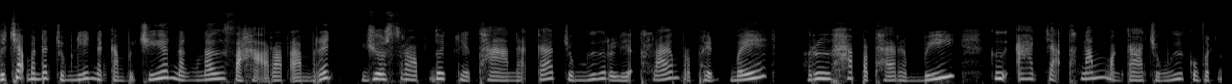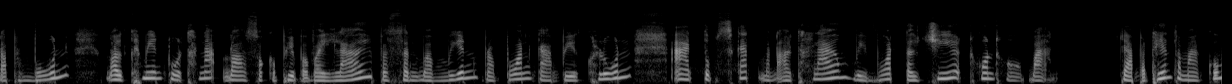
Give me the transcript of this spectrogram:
វិជ្ជបណ្ឌិតជំនាញនៅកម្ពុជានិងនៅសហរដ្ឋអាមេរិកយល់ស្របដូចគ្នាថាអ្នកកើតជំងឺរលាកថ្លើមប្រភេទ B ឬ Hepatitis B គឺអាចចាក់ថ្នាំបង្ការជំងឺ Covid-19 ដោយគ្មានគ្រោះថ្នាក់ដល់សុខភាពអ្វីឡើយប្រសិនបើមានប្រព័ន្ធការពារខ្លួន អាចទប់ស្កាត់មិនឲ្យថ្លើមវិវត្តទៅជាធ្ងន់ធ្ងរបាន ជាប្រធានសមាគម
